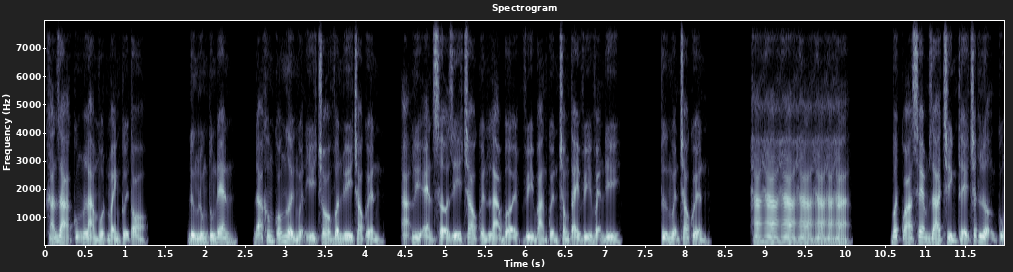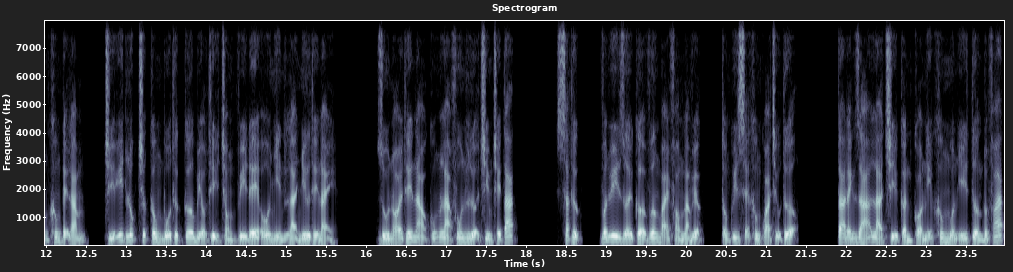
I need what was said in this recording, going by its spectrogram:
khán giả cũng là một mảnh cười to. Đừng lúng túng đen, đã không có người nguyện ý cho vân uy trao quyền a li ẹn sở dĩ trao quyền là bởi vì bản quyền trong tay vì vẹn đi. Tự nguyện trao quyền. Ha ha ha ha ha ha ha. Bất quá xem ra chỉnh thể chất lượng cũng không tệ lắm, chí ít lúc trước công bố thực cơ biểu thị trong video nhìn là như thế này. Dù nói thế nào cũng là phun lửa chim chế tác. Xác thực, vân uy dưới cờ vương bài phòng làm việc, tổng quy sẽ không quá chịu tượng. Ta đánh giá là chỉ cần con nhị không muốn ý tưởng đột phát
